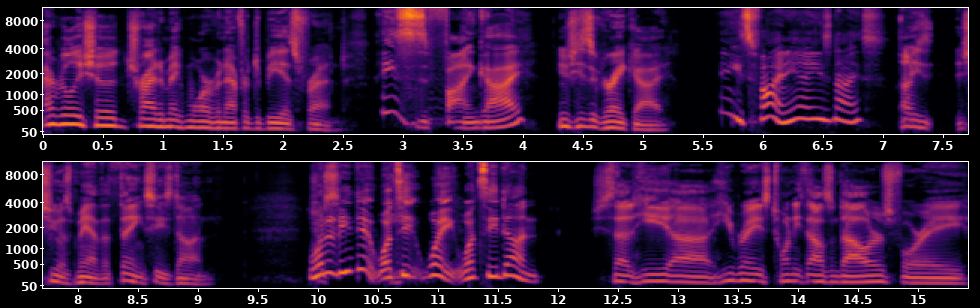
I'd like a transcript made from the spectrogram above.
I really should try to make more of an effort to be his friend. he's a fine guy. He, he's a great guy." He's fine. Yeah, he's nice. Oh, he's, she goes, "Man, the things he's done." What Just- did he do? What's he? Wait, what's he done? She said he uh, he raised twenty thousand dollars for a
